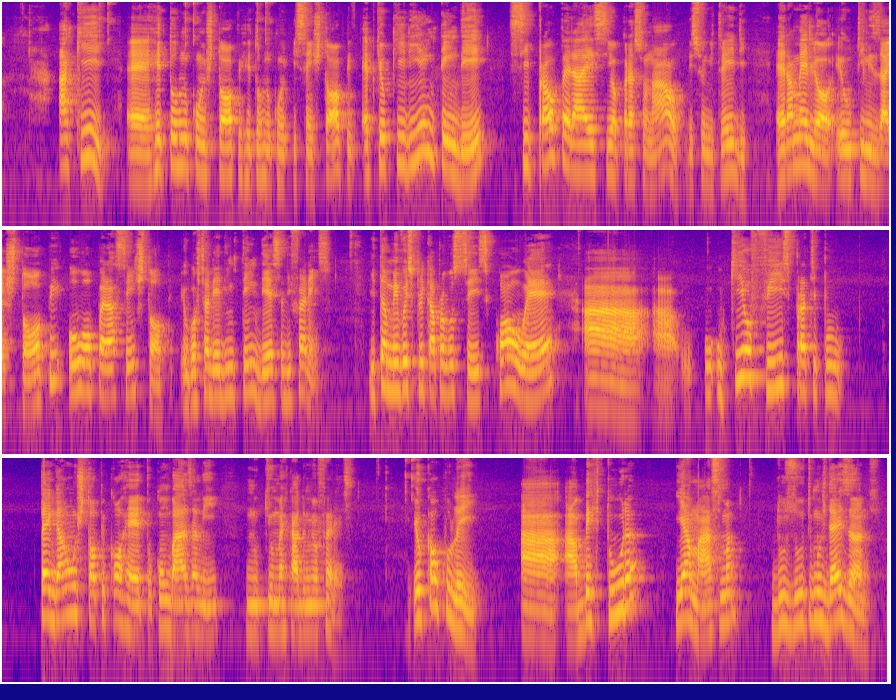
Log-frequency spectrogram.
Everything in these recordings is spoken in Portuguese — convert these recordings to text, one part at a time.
Aqui, é, retorno com stop, retorno com, e sem stop, é porque eu queria entender se para operar esse operacional de swing trade, era melhor eu utilizar stop ou operar sem stop. Eu gostaria de entender essa diferença. E também vou explicar para vocês qual é a, a o, o, que eu fiz para tipo pegar um stop correto com base ali no que o mercado me oferece. Eu calculei a, a abertura e a máxima dos últimos 10 anos.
